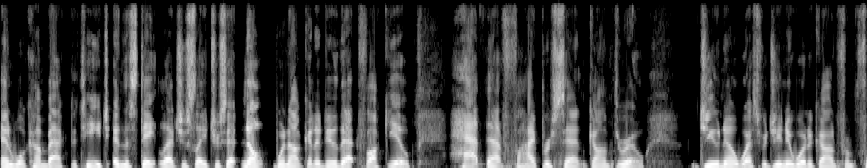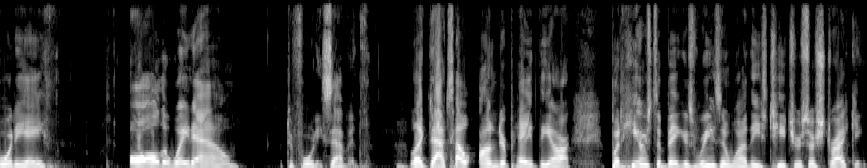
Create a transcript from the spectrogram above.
and we'll come back to teach. And the state legislature said nope we're not going to do that. Fuck you. Had that 5% gone through do you know West Virginia would have gone from 48th all the way down to 47th? Like that's how underpaid they are. But here's the biggest reason why these teachers are striking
